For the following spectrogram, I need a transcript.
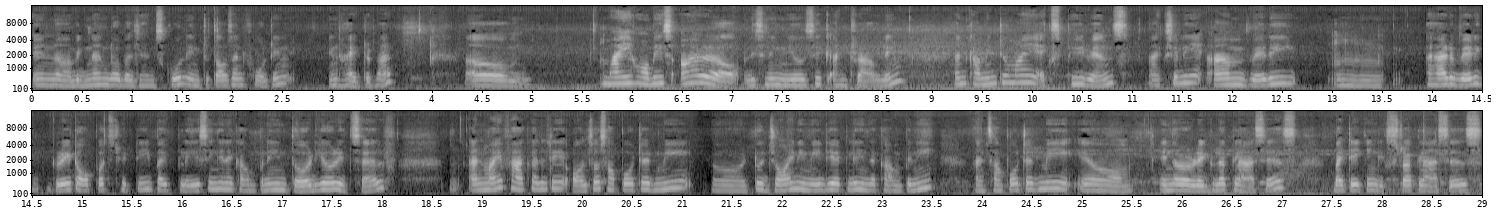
in uh, Vignan Global Gen School in 2014 in Hyderabad. Um, my hobbies are uh, listening music and traveling. And coming to my experience actually i'm very um, i had a very great opportunity by placing in a company in third year itself. And my faculty also supported me uh, to join immediately in the company and supported me um, in the regular classes by taking extra classes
